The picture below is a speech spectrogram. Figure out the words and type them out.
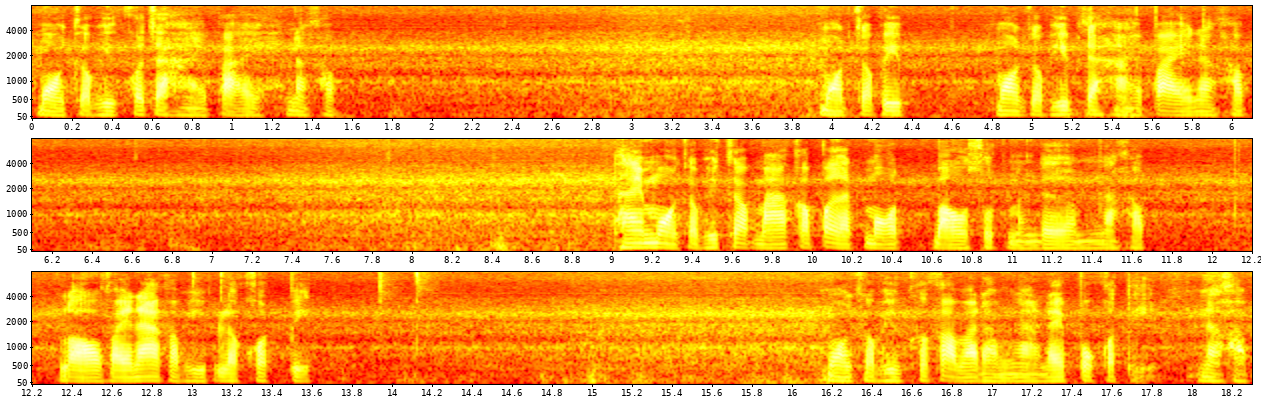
โหมดกระพริบก็จะหายไปนะครับโหมดกระพริบโหมดกระพริบจะหายไปนะครับถ้าให้โหมดกระพริบกลับมาก็เปิดโหมดเบาสุดเหมือนเดิมนะครับ รอไฟหน้ากระพริบแล้วกดปิดโหมดกระพริบก็กลับมาทำงานได้ปกตินะครับ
